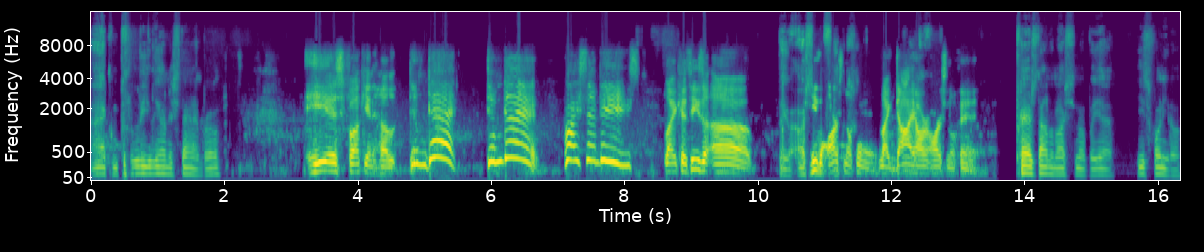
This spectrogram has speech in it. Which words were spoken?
I completely understand, bro. he is fucking hell. Them dad, them dad, rice and peas. Like, cause he's a uh, They are Arsenal. he's an fan. Arsenal fan, like diehard Arsenal fan. Prayers down on Arsenal, but yeah, he's funny though.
